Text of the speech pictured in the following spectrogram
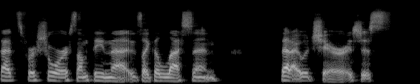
that's for sure something that is like a lesson that I would share is just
